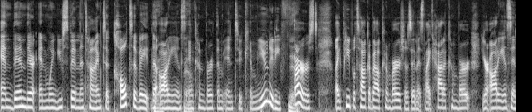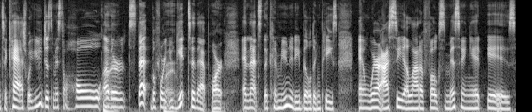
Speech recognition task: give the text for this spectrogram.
and then there and when you spend the time to cultivate the Yeah, audience yeah. and convert them into community Yeah. first like people talk about conversions and it's like how to convert your audience into cash well you just missed a whole Right. other step before you get to that part and that's the community building piece and where i see a lot of folks missing it is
